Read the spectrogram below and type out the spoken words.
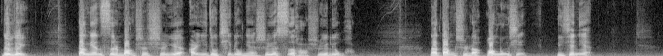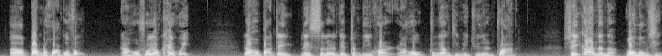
对不对？当年的四人帮是十月二一九七六年十月四号、十月六号。那当时呢，王东兴、李先念。呃，傍着华国锋，然后说要开会，然后把这那四个人给整在一块儿，然后中央警卫局的人抓的，谁干的呢？汪东兴。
